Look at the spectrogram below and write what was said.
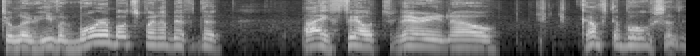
to learn even more about spina bifida. I felt very now comfortable. So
